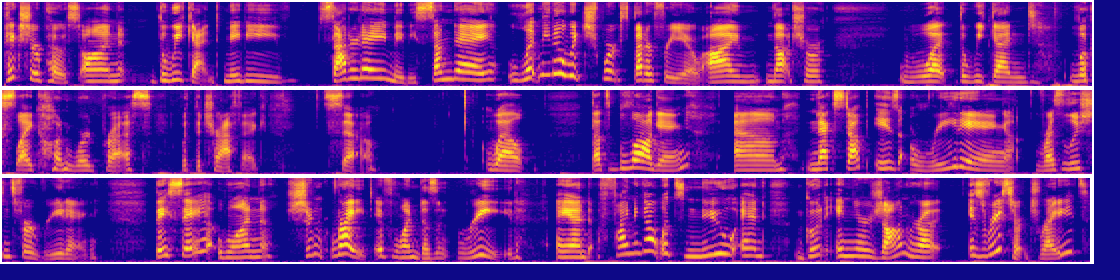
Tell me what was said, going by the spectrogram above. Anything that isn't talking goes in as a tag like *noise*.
picture post on the weekend, maybe Saturday, maybe Sunday. Let me know which works better for you. I'm not sure what the weekend looks like *laughs* on WordPress with the traffic. So, well, that's blogging. Um, next up is reading, resolutions for reading. They say one shouldn't write if one doesn't read. And finding out what's new and good in your genre is research, right?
